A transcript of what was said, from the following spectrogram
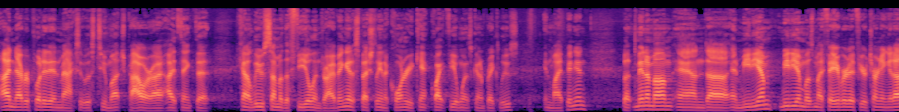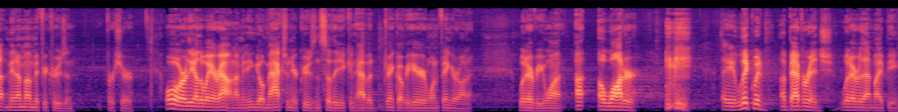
I never put it in max. It was too much power. I, I think that kind of lose some of the feel in driving it, especially in a corner. You can't quite feel when it's going to break loose, in my opinion. But minimum and uh, and medium. Medium was my favorite if you're turning it up. Minimum if you're cruising, for sure. or the other way around. I mean, you can go max when you're cruising so that you can have a drink over here and one finger on it, whatever you want. Uh, a water, a liquid, a beverage, whatever that might be.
